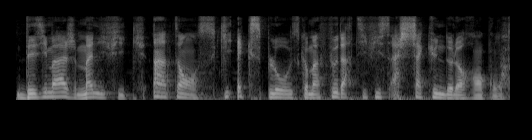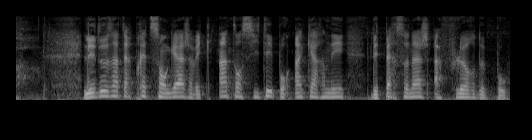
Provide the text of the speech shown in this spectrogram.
Des images magnifiques, intenses, qui explosent comme un feu d'artifice à chacune de leurs rencontres. Les deux interprètes s'engagent avec intensité pour incarner des personnages à fleur de peau,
